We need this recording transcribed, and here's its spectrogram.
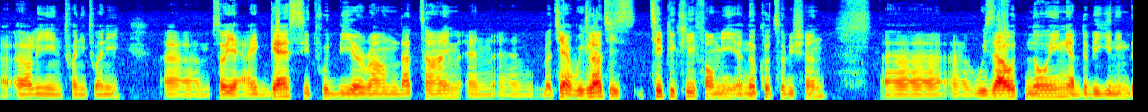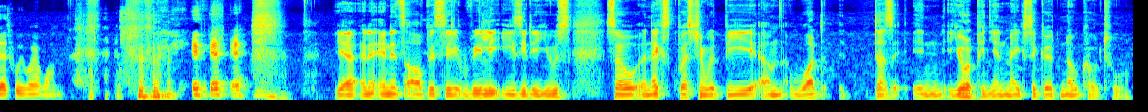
uh, early in 2020. Um, so yeah, I guess it would be around that time. And, and but yeah, Weglot is typically for me a no-code solution without knowing at the beginning that we were one. Yeah, and, and it's obviously really easy to use. So the next question would be, um, what does, in your opinion, makes a good no-code tool?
